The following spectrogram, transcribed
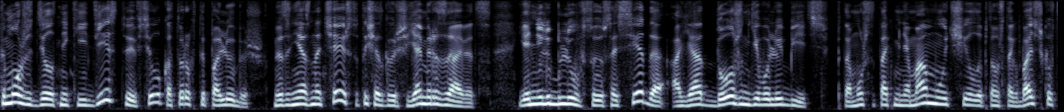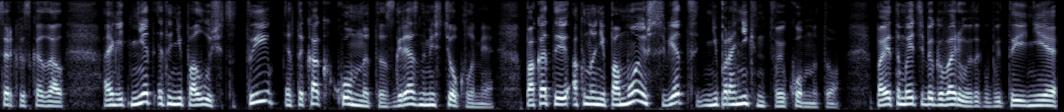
ты можешь делать некие действия, в силу которых ты полюбишь, но это не означает, что ты сейчас говоришь, я мерзавец, я не люблю своего соседа, а я должен его любить, потому что так меня мама учила, потому что так батюшка в церкви сказал. Они говорят, нет, это не получится. Ты – это как комната с грязными стеклами. Пока ты окно не помоешь, свет не проникнет в твою комнату. Поэтому я тебе говорю, как бы ты не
